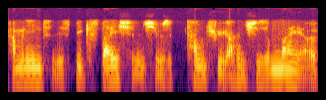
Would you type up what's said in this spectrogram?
coming into this big station. She was a country, I think she was a Mayo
